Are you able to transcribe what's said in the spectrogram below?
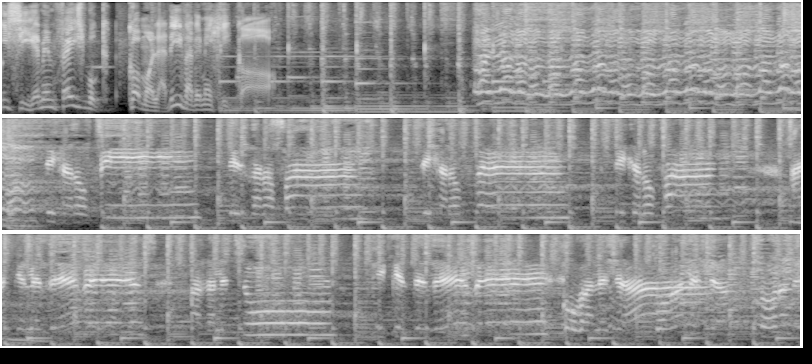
Y sígueme en Facebook como La Diva de México. Tijarofín, tijarofán, tijarofén, tijarofán. ¿A quién le debes? Págale tú. ¿Y que te debe? Cóbrale ya, cóbrale ya, cóbrale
